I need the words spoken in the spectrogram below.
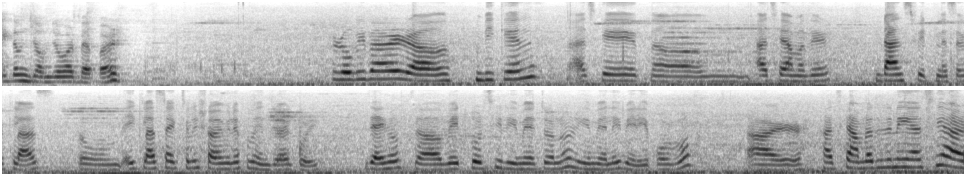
একদম জমজমার ব্যাপার। রবিবার বিকেল, আজকে আছে আমাদের ডান্স ফিটনেসের ক্লাস তো এই ক্লাসটা অ্যাকচুয়ালি সবাই মিলে খুব এনজয় করি। যাই হোক ওয়েট করছি রিমের জন্য, রিম এলেই বেরিয়ে পড়ব। আর আজকে আমরা দুজনেই আছি, আর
